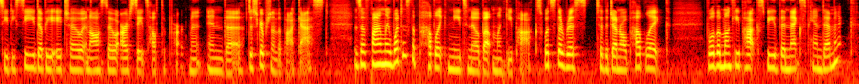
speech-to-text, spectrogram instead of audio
CDC, WHO, and also our state's health department in the description of the podcast. And so, finally, what does the public need to know about monkeypox? What's the risk to the general public? Will the monkeypox be the next pandemic?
